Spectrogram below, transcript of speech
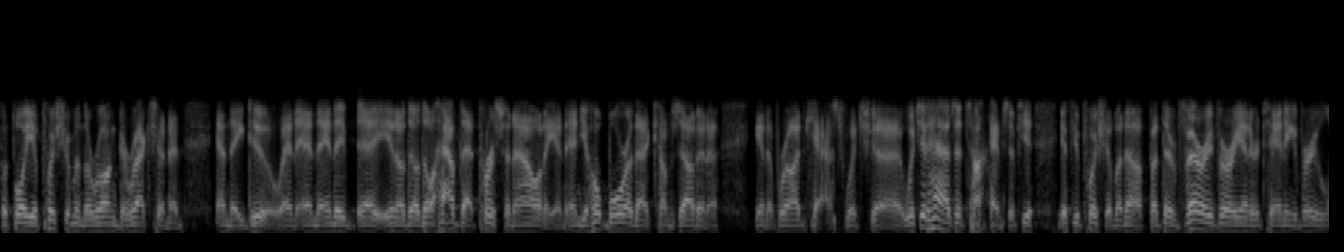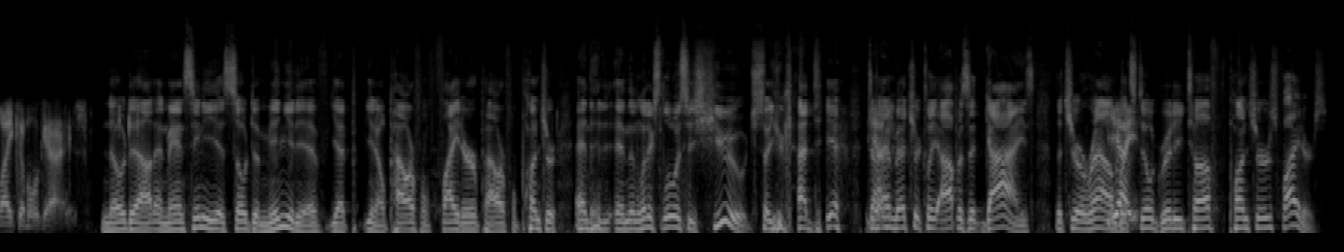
but boy, you push them in the wrong direction, and and they do, and and they, they uh, you know they'll they'll have that personality, and and you hope more of that comes out in a in a broadcast, which uh, which it has at times if you if you push them enough. But they're very very entertaining and very likable guys. No doubt, and Mancini is so diminutive yet you know powerful fighter, powerful puncher, and then and then Lennox Lewis is huge, so you got di- diametrically opposite guys that you're around, yeah, but still gritty, tough punchers, fighters fighters.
